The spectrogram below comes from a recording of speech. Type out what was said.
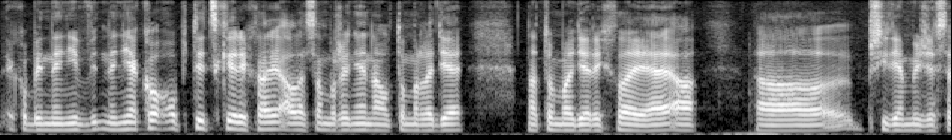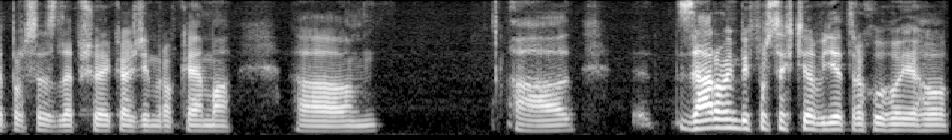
jakoby není, není jako opticky rychlej, ale samozřejmě na tom ledě, na tom ledě rychle je a uh, přijde mi, že se prostě zlepšuje každým rokem a, uh, a zároveň bych prostě chtěl vidět trochu ho jeho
